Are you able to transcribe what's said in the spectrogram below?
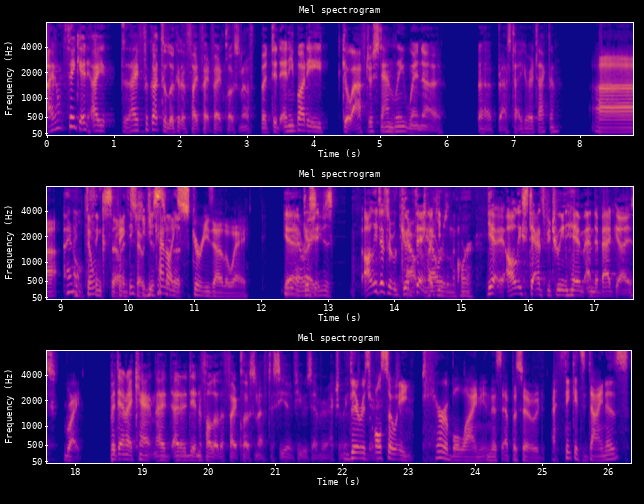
I don't think any, I I forgot to look at the fight, fight, fight close enough. But did anybody go after Stanley when uh, uh, Brass Tiger attacked him? Uh, I don't think so. I think so. he He, just kind of like scurries out of the way. Yeah, right. 'cause He it- just Ollie does a good cow- thing. Like, Towers he- in the corner. yeah, Ollie stands between him and the bad guys. Right. But then I can't. I, I didn't follow the fight close enough to see if he was ever actually. There is also a terrible line in this episode. I think it's Dinah's,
